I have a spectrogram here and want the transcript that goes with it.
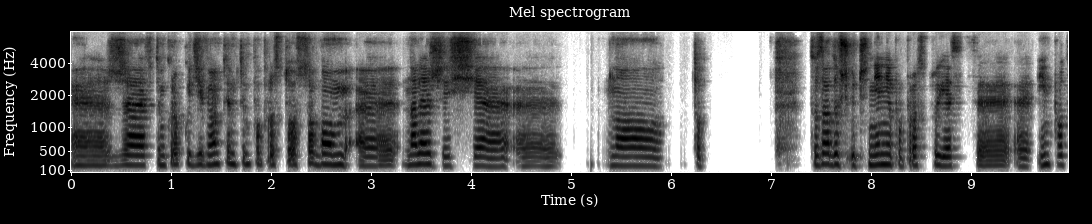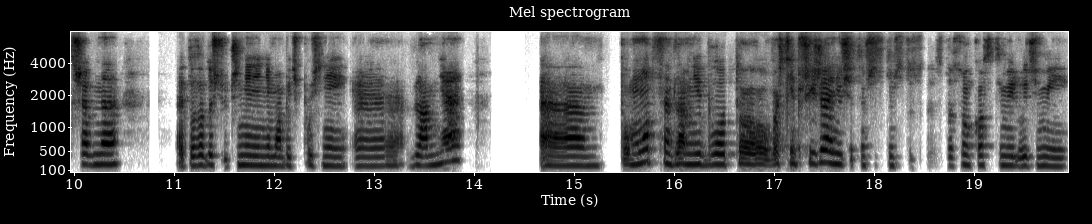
e, że w tym kroku dziewiątym tym po prostu osobom e, należy się no, to, to zadośćuczynienie po prostu jest im potrzebne, to zadośćuczynienie nie ma być później dla mnie. Pomocne dla mnie było to właśnie przyjrzeniu się tym wszystkim stosunkom z tymi ludźmi,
